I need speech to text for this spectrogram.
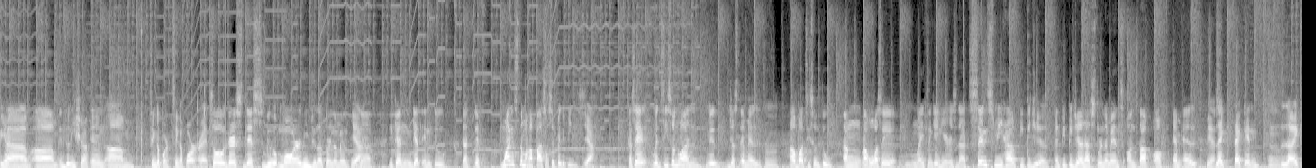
We have um, Indonesia and um, Singapore. Singapore, right. So there's this more regional tournament Yeah. na you can get into that if once na makapasok sa Philippines. Yeah. Kasi with season 1 with just ML, Hmm. how about season 2? Ang ako kasi my thinking here is that since we have PPGL and PPGL has tournaments on top of ML Yes. like Tekken, like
